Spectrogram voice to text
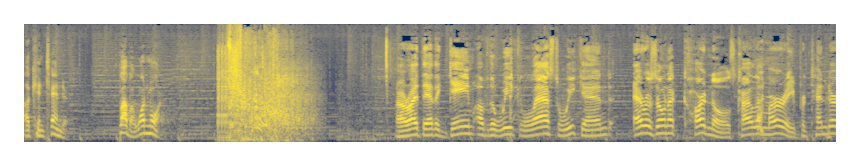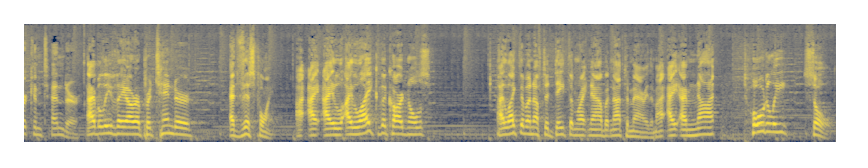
a contender. Bubba, one more. All right, they had the game of the week last weekend. Arizona Cardinals, Kyler Murray, pretender, contender. I believe they are a pretender at this point. I, I, I, I like the Cardinals. I like them enough to date them right now, but not to marry them. I, I, I'm not totally sold.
